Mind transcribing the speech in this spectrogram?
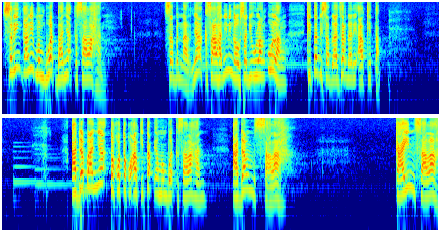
sering kali membuat banyak kesalahan. Sebenarnya kesalahan ini nggak usah diulang-ulang. Kita bisa belajar dari Alkitab. Ada banyak tokoh-tokoh Alkitab yang membuat kesalahan. Adam salah. Kain salah.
